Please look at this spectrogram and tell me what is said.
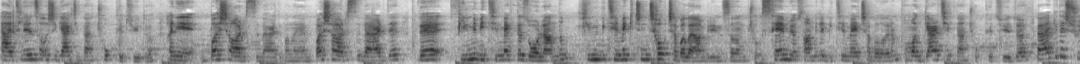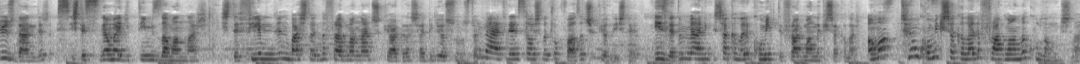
Eltilerin Savaşı gerçekten çok kötüydü. Hani baş ağrısı verdi bana yani. Baş ağrısı verdi ve filmi bitirmekte zorlandım. Filmi bitirmek için çok çabalayan bir insanım. Çok sevmiyorsam bile bitirmeye çabalarım. Ama gerçekten çok kötüydü. Belki de şu yüzdendir. İşte sinemaya gittiğimiz zamanlar işte filmlerin başlarında fragmanlar çıkıyor arkadaşlar biliyorsunuzdur. Ve Eltilerin Savaşı da çok fazla çıkıyordu işte. İzledim ve hani şakaları komikti fragmandaki şakalar. Ama tüm komik şakalarını fragmanda kullanmışlar.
